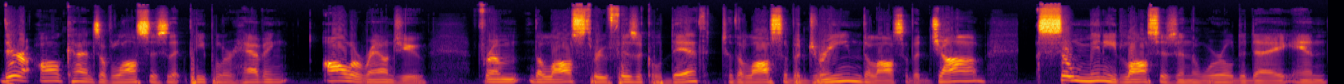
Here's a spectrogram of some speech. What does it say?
There are all kinds of losses that people are having all around you from the loss through physical death to the loss of a dream, the loss of a job. So many losses in the world today, and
